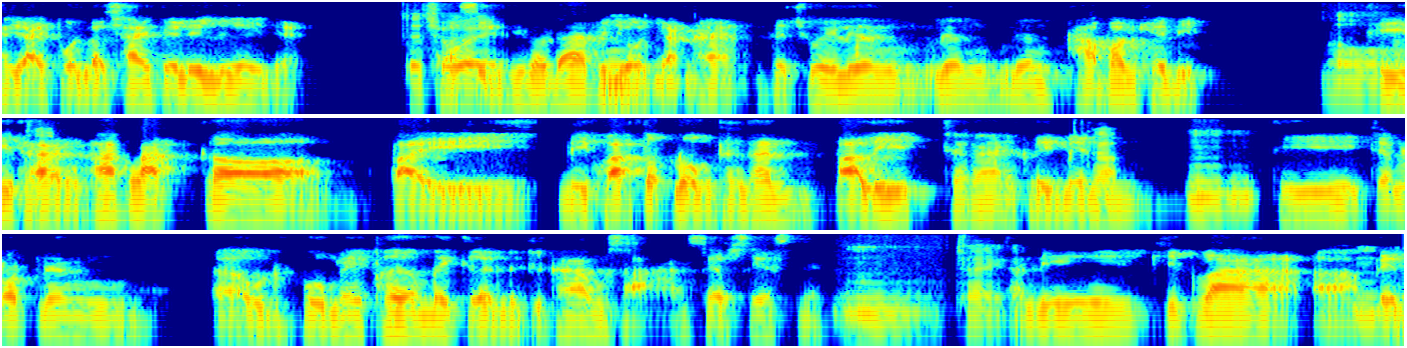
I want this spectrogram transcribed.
ขยายผลแล้วใช้ไปเรื่อยๆเนี่ย จะช่วยสิ่งที่เราได้ประโยชน์อืมจากฮะจะช่วยเรื่องเรื่องเรื่องคาร์บอนเครดิตโอ้ที่ครับทางภาครัฐก็ ไปมีความตกลงทางด้านปารีสใช่ไหม agreement ครับอืมอืมที่จะลดเรื่องเอ่ออุณหภูมิไม่เพิ่มไม่เกิน 1.5 องศาเซลเซียสเนี่ยอืมใช่ครัอับนนี้คิดว่าเอ่ออมเป็น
